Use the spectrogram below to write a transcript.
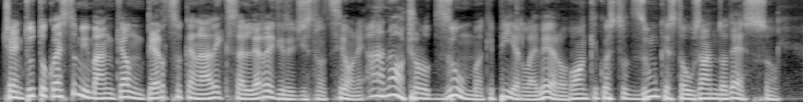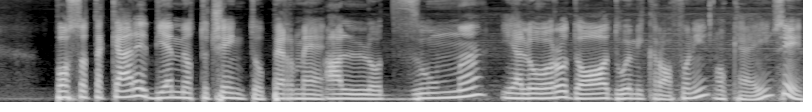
Cioè in tutto questo mi manca un terzo canale XLR di registrazione. Ah no, c'ho lo zoom, che pirla, è vero. Ho anche questo zoom che sto usando adesso posso attaccare il BM800 per me allo zoom e a loro do due microfoni. Ok, sì,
